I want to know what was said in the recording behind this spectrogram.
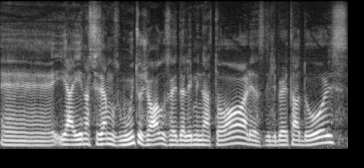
É, e aí nós fizemos muitos jogos aí de eliminatórias, de Libertadores.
